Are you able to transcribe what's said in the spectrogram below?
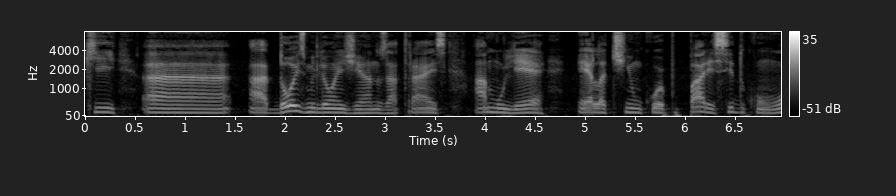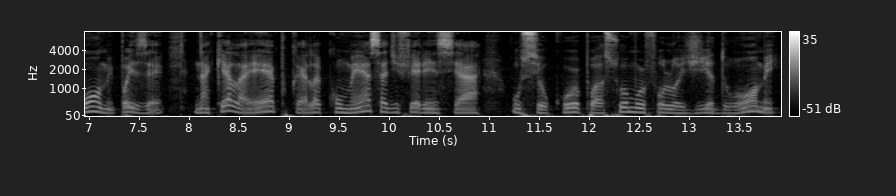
que ah, há dois milhões de anos atrás a mulher ela tinha um corpo parecido com o homem? Pois é, naquela época ela começa a diferenciar o seu corpo, a sua morfologia do homem,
